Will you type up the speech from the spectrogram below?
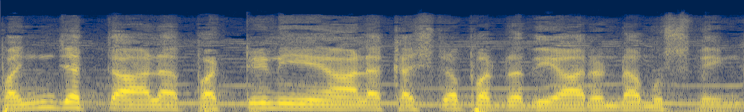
பஞ்சத்தால பட்டினியால கஷ்டப்படுறது யாருண்டா முஸ்லீம்கள்?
